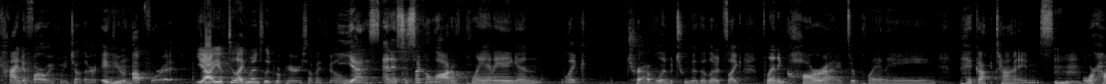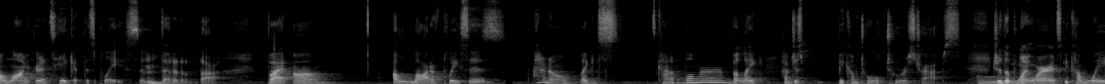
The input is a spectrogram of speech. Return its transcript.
kind of far away from each other if you're mm-hmm. up for it. Yeah, you have to like mentally prepare yourself. I feel. Yes, and it's just like a lot of planning and like travel in between the other. It's like planning car rides or planning pickup times mm-hmm. or how long you're gonna take at this place and mm-hmm. da da da da da. But um, a lot of places, I don't know, like it's it's kind of a bummer, but like have just become total tourist traps to the point where it's become way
